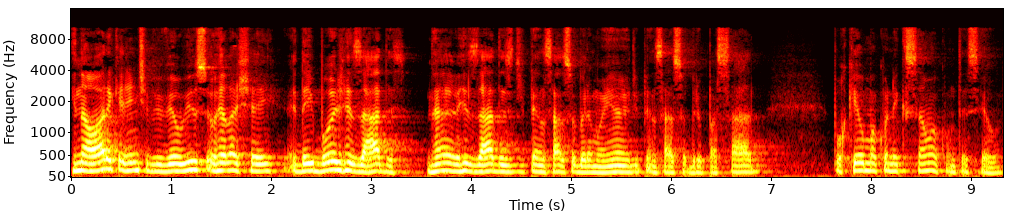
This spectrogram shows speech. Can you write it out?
E na hora que a gente viveu isso, eu relaxei, eu dei boas risadas, né? risadas de pensar sobre amanhã, de pensar sobre o passado, porque uma conexão aconteceu.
